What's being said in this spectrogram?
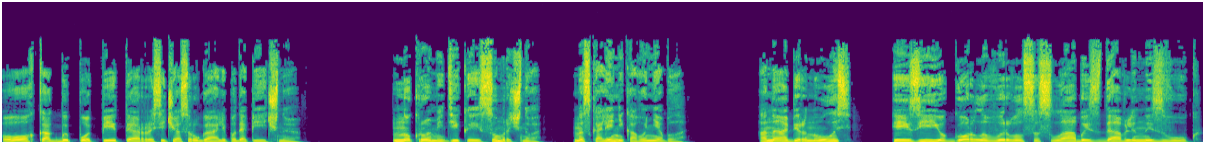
Ох, как бы Поппи и Терра сейчас ругали подопечную. Но кроме Дика и Сумрачного на скале никого не было. Она обернулась, и из ее горла вырвался слабый сдавленный звук.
